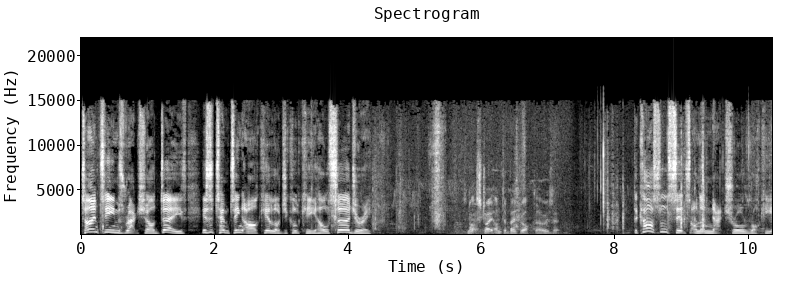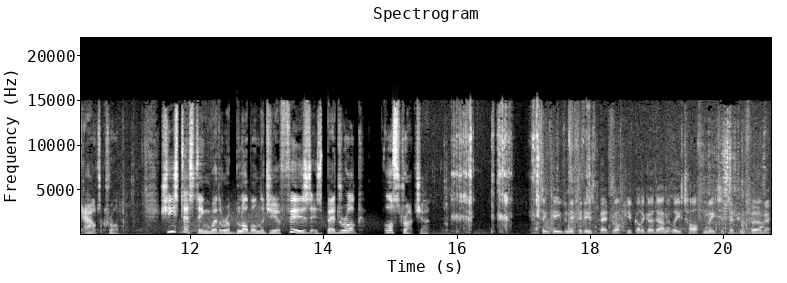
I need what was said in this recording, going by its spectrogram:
Time Team's Raksha Dave is attempting archaeological keyhole surgery. It's not straight onto bedrock, though, is it? The castle sits on a natural rocky outcrop. She's testing whether a blob on the geophys is bedrock or structure. I think even if it is bedrock, you've got to go down at least half a metre to confirm it.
